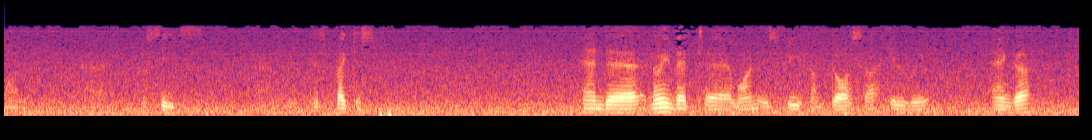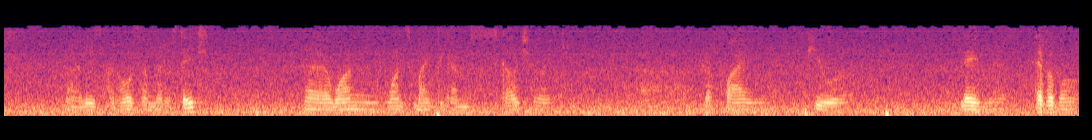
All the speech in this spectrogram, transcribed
one uh, proceeds uh, with this practice. And uh, knowing that uh, one is free from dosa, ill will, anger, uh, this unwholesome mental state, uh, one one's mind becomes cultured, uh, refined, pure, blameless, affable,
